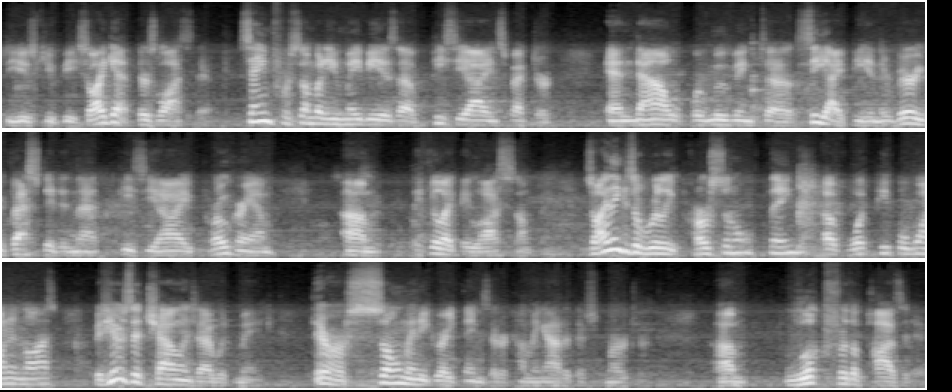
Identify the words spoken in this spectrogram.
to use QP. So I get there's loss there. Same for somebody who maybe is a PCI inspector, and now we're moving to CIP, and they're very vested in that PCI program. Um, they feel like they lost something. So I think it's a really personal thing of what people won and lost. But here's the challenge I would make there are so many great things that are coming out of this merger. Um, look for the positive.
